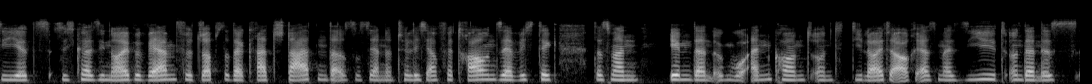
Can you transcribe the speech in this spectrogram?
die jetzt sich quasi neu bewerben für Jobs oder gerade starten. Da ist es ja natürlich auch Vertrauen sehr wichtig, dass man eben dann irgendwo ankommt und die Leute auch erstmal sieht und dann ist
